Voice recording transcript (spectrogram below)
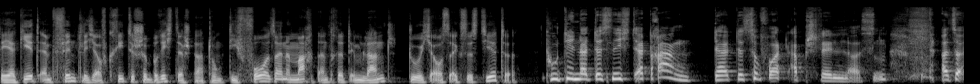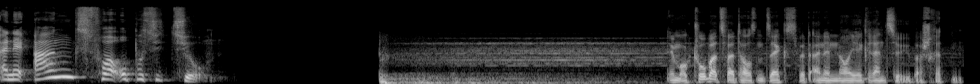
reagiert empfindlich auf kritische Berichterstattung, die vor seinem Machtantritt im Land durchaus existierte. Putin hat das nicht ertragen. Der hat das sofort abstellen lassen. Also eine Angst vor Opposition. Im Oktober 2006 wird eine neue Grenze überschritten.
